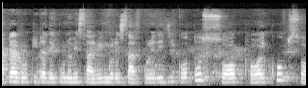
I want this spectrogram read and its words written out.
আটার রুটিটা দেখুন, আমি সার্ভিং বলে সার্ভ করে দিয়েছি। কত সফট হয়, খুব সফট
